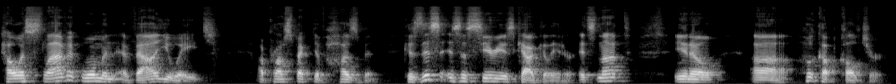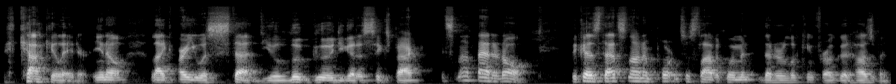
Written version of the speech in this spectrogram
How a Slavic woman evaluates a prospective husband, because this is a serious calculator. It's not, you know, uh, hookup culture calculator, you know, like, are you a stud? You look good, you got a six pack. It's not that at all, because that's not important to Slavic women that are looking for a good husband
